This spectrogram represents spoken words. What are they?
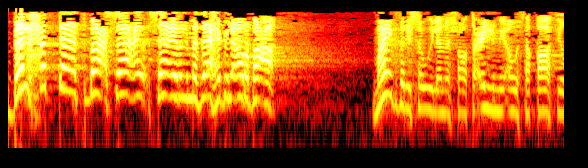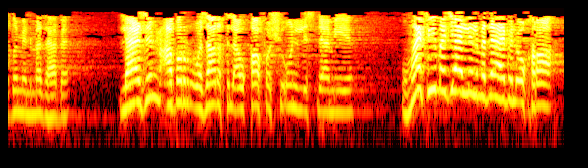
بل حتى أتباع سائر المذاهب الأربعة. ما يقدر يسوي له نشاط علمي أو ثقافي ضمن مذهبه. لازم عبر وزارة الأوقاف والشؤون الإسلامية. وما في مجال للمذاهب الأخرى.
